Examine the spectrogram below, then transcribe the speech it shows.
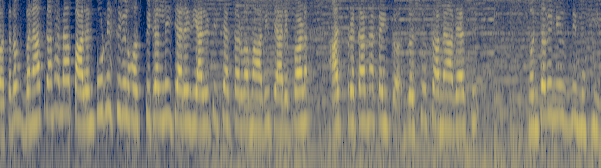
તો આ તરફ બનાસકાંઠાના પાલનપુરની સિવિલ હોસ્પિટલની જ્યારે રિયાલિટી ચેક કરવામાં આવી, ત્યારે પણ આ જ પ્રકારના કંઈક દ્રશ્યો સામે આવ્યા છે. મંતવ્ય ન્યૂઝની મુહિમ,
